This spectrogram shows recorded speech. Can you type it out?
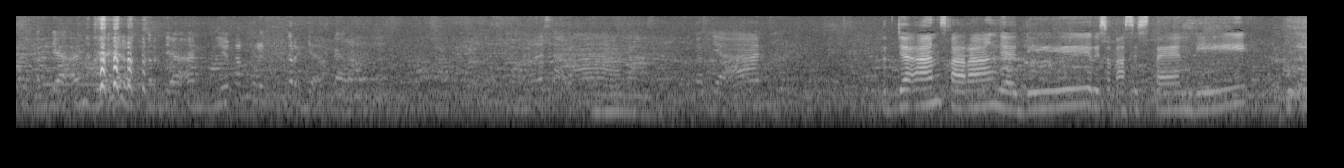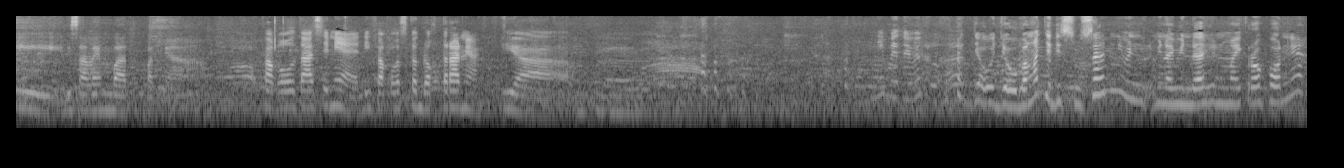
Kerjaan dia, kerjaan. Dia kan kerja sekarang. Nama Sarah. Kerjaan. sekarang jadi riset asisten di UI di Salemba tepatnya Fakultas ini ya di Fakultas Kedokteran ya. iya hmm, Ini btw jauh-jauh banget jadi susah nih min- mindah-mindahin mikrofonnya.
